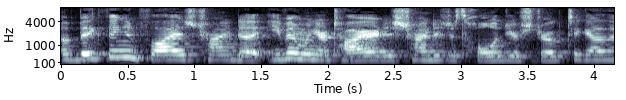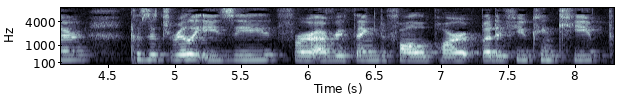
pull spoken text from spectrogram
A big thing in fly is trying to, even when you're tired, is trying to just hold your stroke together because it's really easy for everything to fall apart. But if you can keep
